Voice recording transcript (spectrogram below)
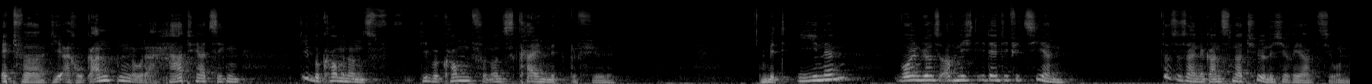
etwa die arroganten oder hartherzigen, die bekommen, uns, die bekommen von uns kein Mitgefühl. Mit ihnen wollen wir uns auch nicht identifizieren. Das ist eine ganz natürliche Reaktion.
